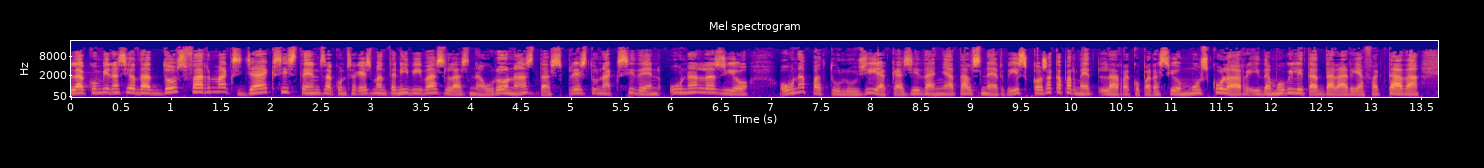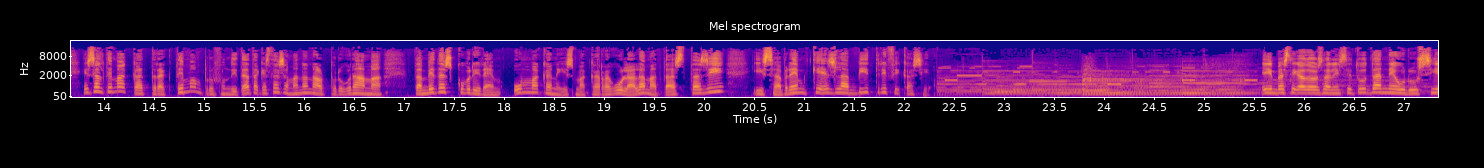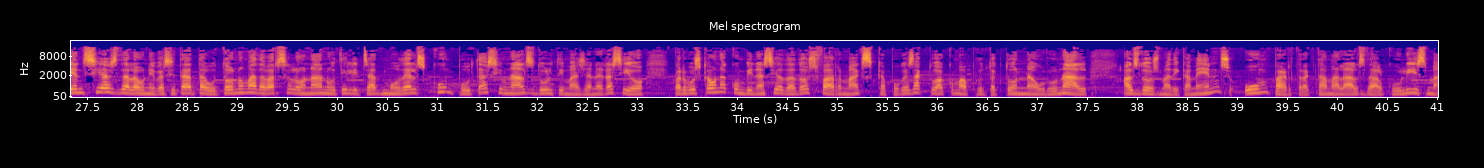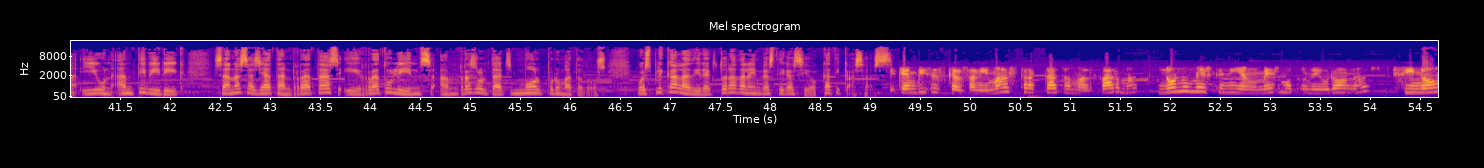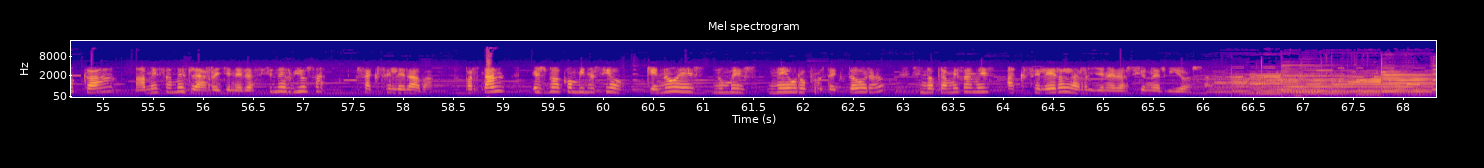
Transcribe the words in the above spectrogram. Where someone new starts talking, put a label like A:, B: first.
A: La combinació de dos fàrmacs ja existents aconsegueix mantenir vives les neurones després d'un accident, una lesió o una patologia que hagi danyat els nervis, cosa que permet la recuperació muscular i de mobilitat de l'àrea afectada. És el tema que tractem en profunditat aquesta setmana en el programa. També descobrirem un mecanisme que regula la metàstasi i sabrem què és la vitrificació. Investigadors de l'Institut de Neurociències de la Universitat Autònoma de Barcelona han utilitzat models computacionals d'última generació per buscar una combinació de dos fàrmacs que pogués actuar com a protector neuronal. Els dos medicaments, un per tractar malalts d'alcoholisme i un antivíric, s'han assajat en rates i ratolins amb resultats molt prometedors. Ho explica la directora de la investigació, Cati Casas.
B: El que hem vist és que els animals tractats amb el fàrmac no només tenien més motoneurones, sinó que, a més a més, la regeneració nerviosa s'accelerava. Per tant, és una combinació que no és només neuroprotectora, sinó que, a més a més, accelera la regeneració nerviosa.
